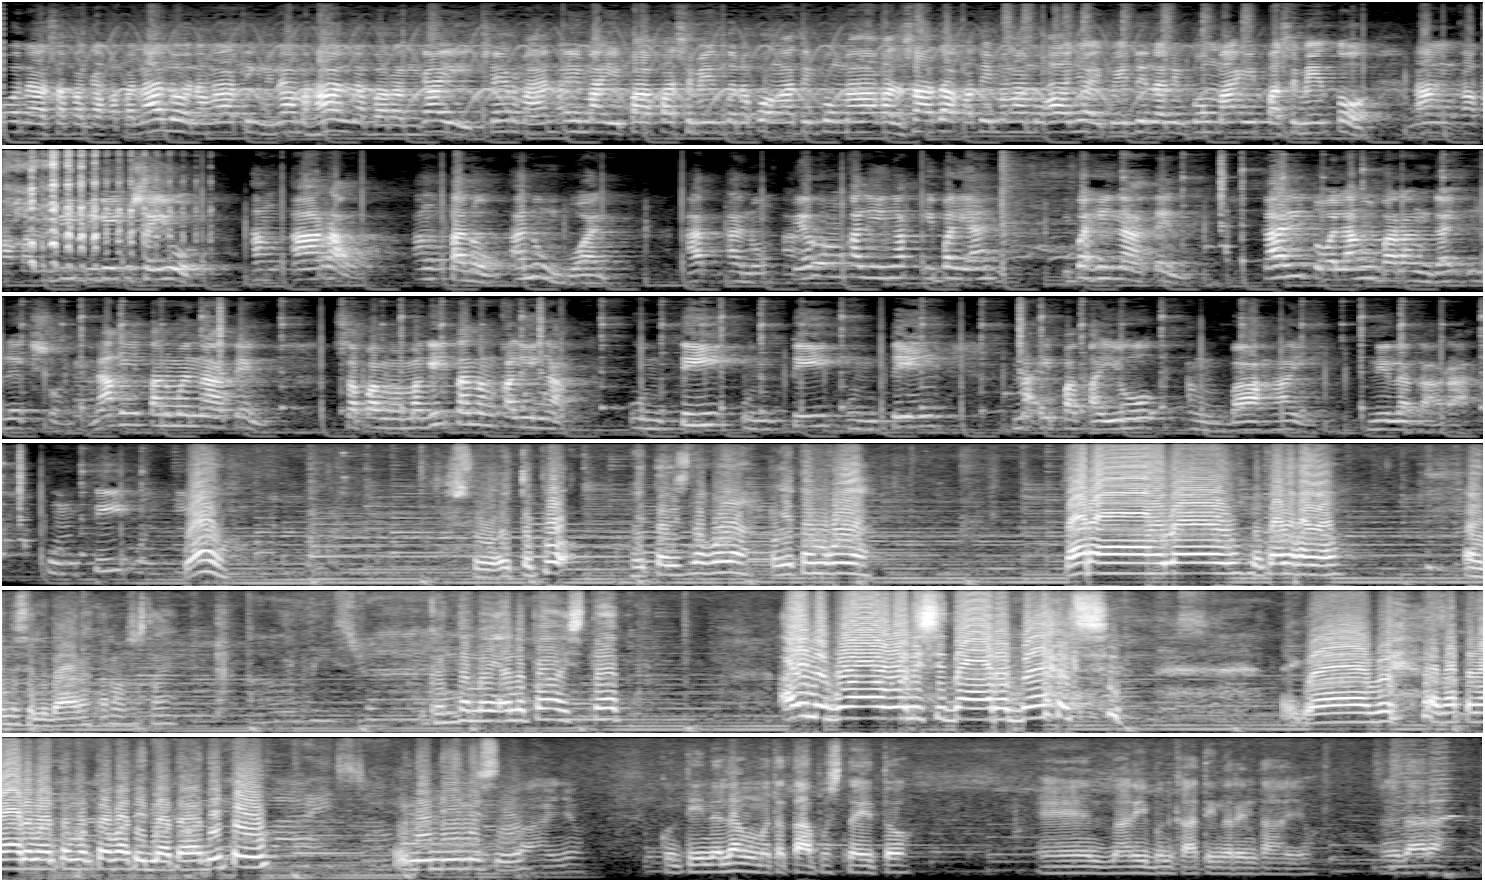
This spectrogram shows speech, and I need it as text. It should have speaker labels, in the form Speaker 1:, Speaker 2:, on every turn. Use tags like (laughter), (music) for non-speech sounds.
Speaker 1: Na sa pagkakapanalo ng ating minamahal na barangay chairman ay maipapasemento na po ang ating pong mga kalsada. Pati mga mukha nyo ay pwede na rin pong maipasemento ang kakapalibibigay ko sa iyo ang araw, ang tanong, anong buwan? At anong pero ang kalingap iba yan. Ibahin natin. Kahit walang barangay election nakita naman natin sa pamamagitan ng kalingap unti-unti-unting naipatayo ang bahay nila Dara. Unti-unti
Speaker 2: Wow! So, ito po. Wait, alis na kuya. Pakita mo kuya. Dara, hello! Magkano kayo? Ay, hindi sila Dara. Tara, usas tayo. Ganda, may ano pa, step. Ay, nagwawali si Dara Bells. (laughs) Ay, grabe. Nakatawa naman itong magkapatid na to. Dito, nililinis no? Bahay nyo. Kunti na lang, matatapos na ito. And maribon cutting na rin tayo. Ano, Dara?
